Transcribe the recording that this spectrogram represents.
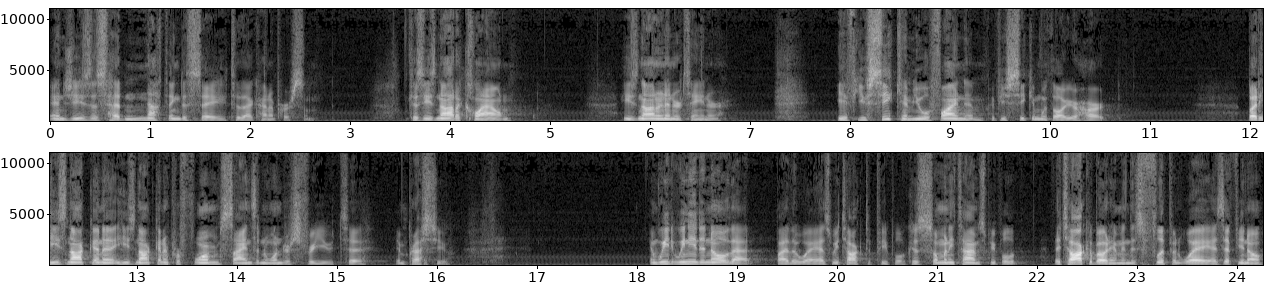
and Jesus had nothing to say to that kind of person because he's not a clown, he's not an entertainer. If you seek him, you will find him if you seek him with all your heart. But he's not going to perform signs and wonders for you to impress you. And we, we need to know that, by the way, as we talk to people, because so many times people, they talk about him in this flippant way, as if, you know,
